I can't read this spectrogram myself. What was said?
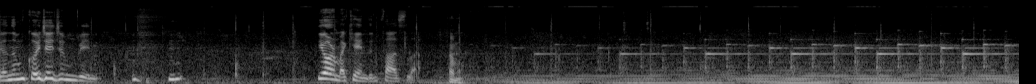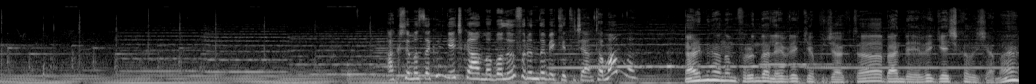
Canım kocacığım benim. Yorma kendini fazla. Tamam. Akşama sakın geç kalma. Balığı fırında bekleteceğim tamam mı? Nermin Hanım fırında levrek yapacak da ben de eve geç kalacağım ha.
